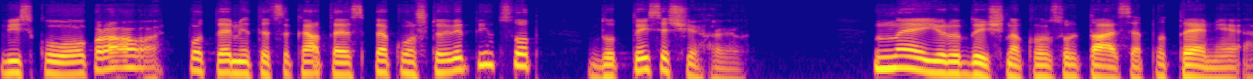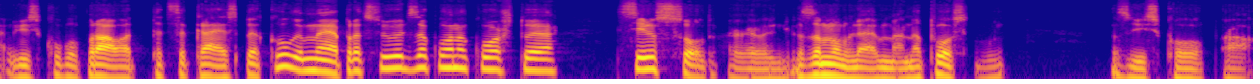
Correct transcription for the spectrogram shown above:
військового права по темі ТЦК та СП коштує від 500 до 1000 гривень. Не юридична консультація по темі військового права ТЦК СП, коли не працюють закони, коштує 700 гривень. Замовляє в мене послуги з військового права.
